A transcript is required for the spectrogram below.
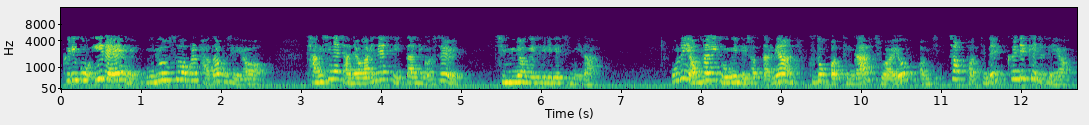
그리고 1회 무료 수업을 받아보세요. 당신의 자녀가 해낼 수 있다는 것을 증명해 드리겠습니다. 오늘 영상이 도움이 되셨다면 구독 버튼과 좋아요, 엄지척 버튼을 클릭해주세요.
